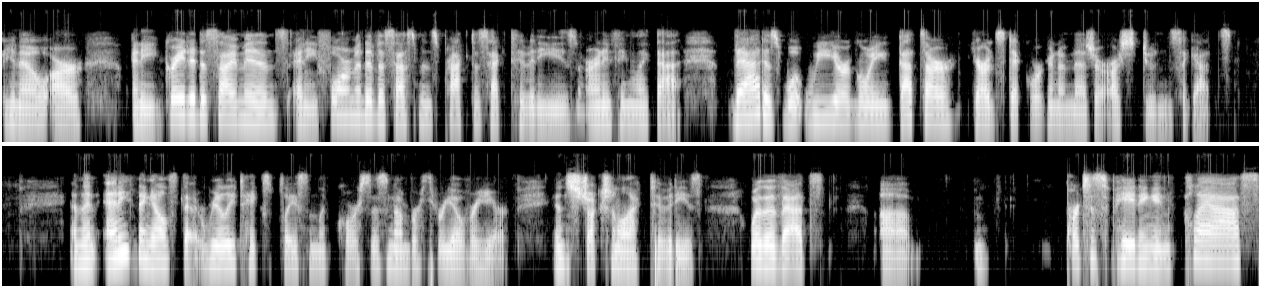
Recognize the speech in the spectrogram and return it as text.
you know, are any graded assignments, any formative assessments, practice activities, or anything like that. That is what we are going, that's our yardstick we're going to measure our students against. And then anything else that really takes place in the course is number three over here, instructional activities, whether that's um, participating in class,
